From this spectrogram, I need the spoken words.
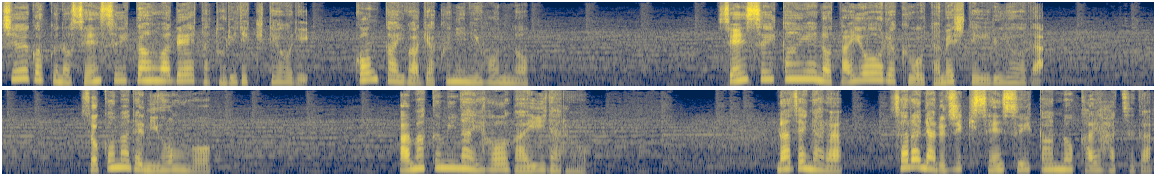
中国の潜水艦はデータ取りできており、今回は逆に日本の潜水艦への対応力を試しているようだ。そこまで日本を甘く見ない方がいいだろう。なぜなら、さらなる次期潜水艦の開発が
